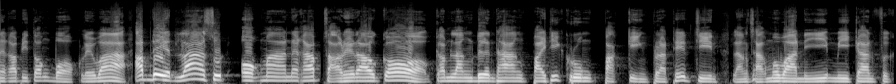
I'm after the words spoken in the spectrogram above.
นะครับที่ต้องบอกเลยว่าอัปเดตล่าสุดออกมานะครับสาวไทยเราก็กำลังเดินทางไปที่กรุงปักกิ่งประเทศจีน หลังจากเมื่อวานนี้มีการฝึก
